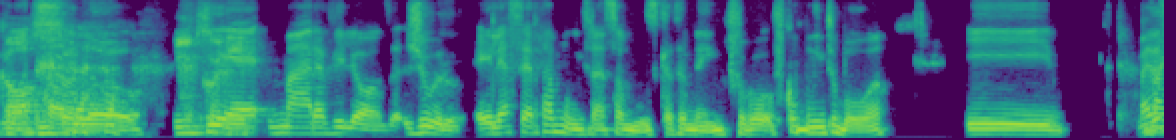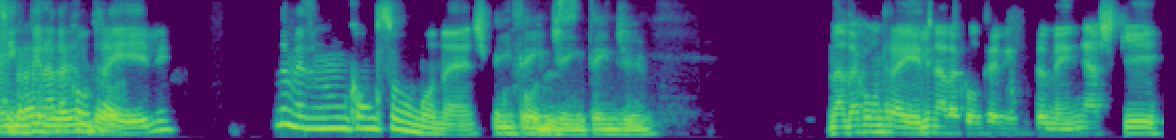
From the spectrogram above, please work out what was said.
Nossa. Que é maravilhosa. Juro, ele acerta muito nessa música também. Ficou, ficou muito boa. E. Mas Vai assim, não tem nada contra ele. Não, mas não consumo, né? Tipo, Entendi, entendi. Nada contra ele, nada contra a Anitta também. Acho que.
